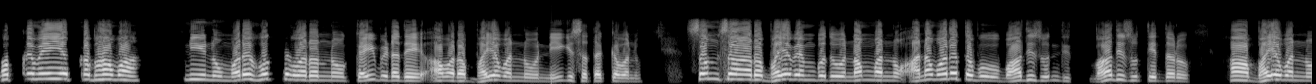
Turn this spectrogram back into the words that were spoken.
ಅಪ್ರಮೇಯ ಪ್ರಭಾವ! ನೀನು ಮೊರೆ ಹೊಕ್ಕವರನ್ನು ಕೈಬಿಡದೆ ಅವರ ಭಯವನ್ನು ನೀಗಿಸತಕ್ಕವನು. ಸಂಸಾರ ಭಯವೆಂಬುದು ನಮ್ಮನ್ನು ಅನವರತವು ಬಾಧಿಸು ಬಾಧಿಸುತ್ತಿದ್ದರು. ಆ ಭಯವನ್ನು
